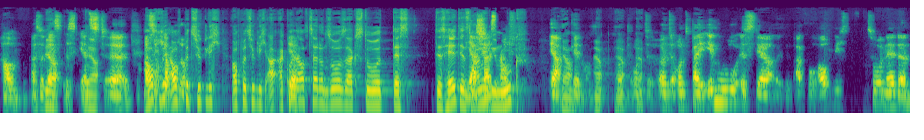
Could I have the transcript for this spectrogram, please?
weghauen. Also das Ja, ist jetzt. Äh, also Auch, auch, bezüglich, auch bezüglich Akkulaufzeit und so sagst du, das, das hält jetzt Ja, lange genug. ja, Ja, genau. ja, ja, und, und, und, und bei Emu ist der Akku auch nicht so, ne? Der,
